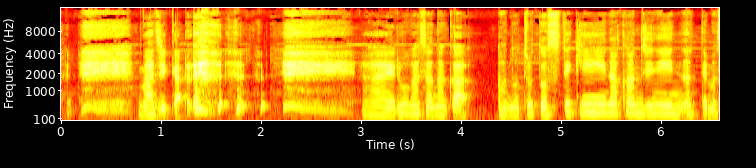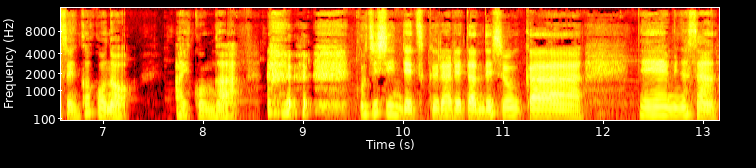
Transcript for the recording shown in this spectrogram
マジか。はい。ローガンさんなんか、あの、ちょっと素敵な感じになってませんか？このアイコンが。ご自身で作られたんでしょうかね皆さん、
